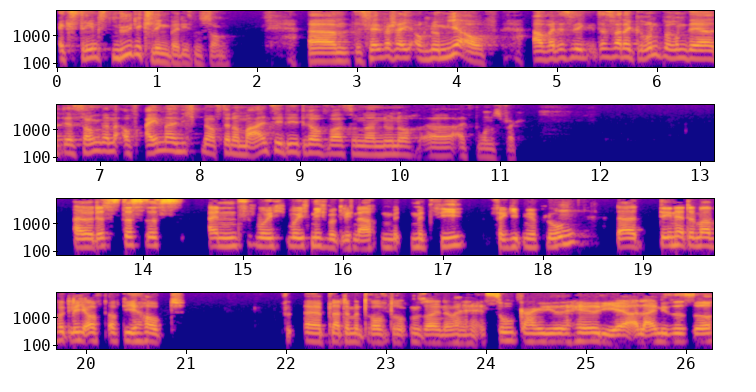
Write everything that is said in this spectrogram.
extremst müde klinge bei diesem Song. Ähm, das fällt wahrscheinlich auch nur mir auf. Aber deswegen, das war der Grund, warum der, der Song dann auf einmal nicht mehr auf der normalen CD drauf war, sondern nur noch äh, als Bonustrack. Also das, das, das eins, wo ich, wo ich nicht wirklich nach mit, mitziehe. Vergib mir, Flo. Mhm. Da, den hätte man wirklich auf, auf die Hauptplatte äh, mit draufdrucken sollen, weil er ist so geil, diese Hell yeah, allein dieses so,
